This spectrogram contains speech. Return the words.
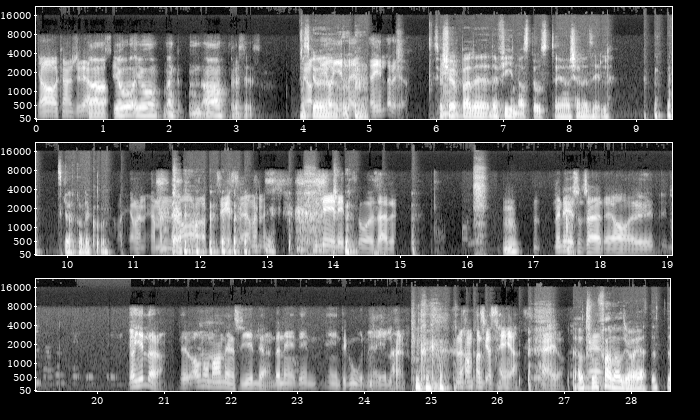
Ja, kanske det. ja, jo, jo, men ja, precis. Jag ska, jag, jag, gillar, jag gillar det ju. ska köpa det, den finaste osten jag känner till. Skrattande kon. Ja, men, ja, men, ja precis. Ja, men, men det är lite så, så här. Mm. Men det är som så här, ja. eh, Jag gillar den. Det- Av någon anledning så gillar jag den. Den är, den är inte god, men jag gillar den. Eller vad man ska säga. Nej då. Jag tror fan aldrig jag har ätit eh,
